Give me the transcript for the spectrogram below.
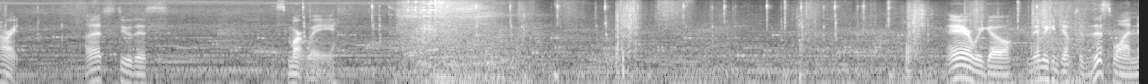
Alright. Let's do this... smart way. There we go. And then we can jump to this one,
